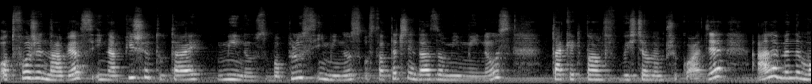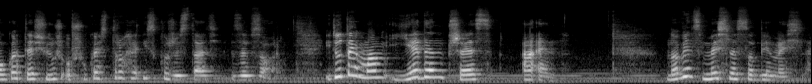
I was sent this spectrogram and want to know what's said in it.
otworzę nawias i napiszę tutaj minus, bo plus i minus ostatecznie dadzą mi minus, tak jak mam w wyjściowym przykładzie, ale będę mogła też już oszukać trochę i skorzystać ze wzoru. I tutaj mam 1 przez an. No więc myślę sobie, myślę.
